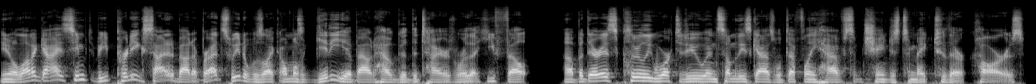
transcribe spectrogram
You know, a lot of guys seemed to be pretty excited about it. Brad Sweet was like almost giddy about how good the tires were that he felt. Uh, but there is clearly work to do, and some of these guys will definitely have some changes to make to their cars.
